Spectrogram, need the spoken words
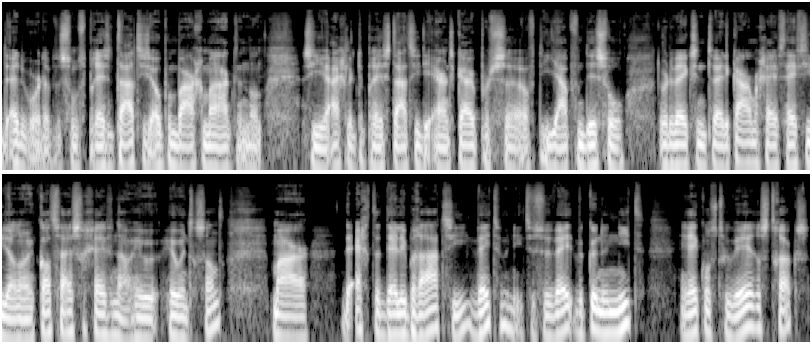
Er worden soms presentaties openbaar gemaakt. En dan zie je eigenlijk de presentatie die Ernst Kuipers uh, of die Jaap van Dissel door de week in de Tweede Kamer geeft. Heeft hij dan een katshuis gegeven? Nou, heel, heel interessant. Maar de echte deliberatie weten we niet. Dus we, we kunnen niet reconstrueren straks.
